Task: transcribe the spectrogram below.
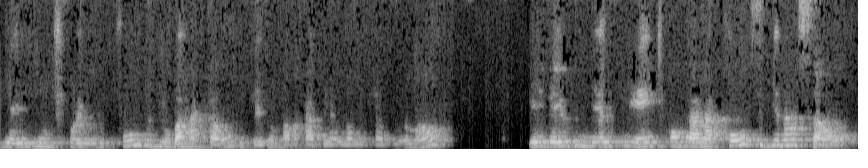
E aí a gente foi para o fundo de um barracão, porque não estava cabendo lá no casa do irmão. E aí veio o primeiro cliente comprar na consignação.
